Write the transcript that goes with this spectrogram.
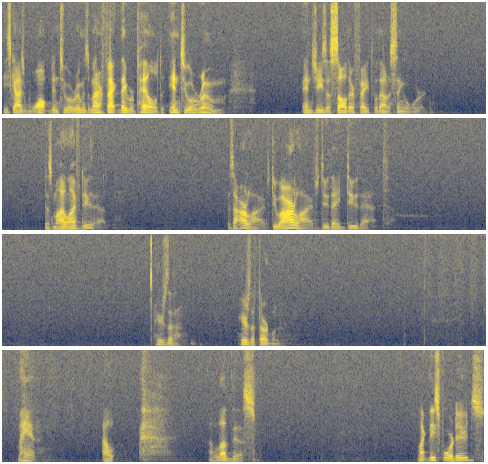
These guys walked into a room. As a matter of fact, they repelled into a room, and Jesus saw their faith without a single word. Does my life do that? Does our lives, do our lives, do they do that? Here's the, here's the third one. Man, I, I love this. Like these four dudes,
